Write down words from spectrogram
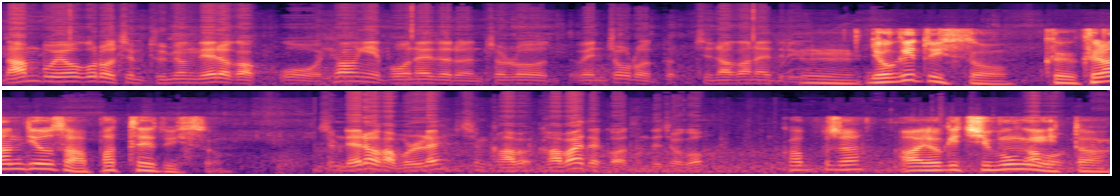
남부역으로 지금 두 명 내려갔고 형이 본 애들은 절로 왼쪽으로 지나간 애들이고 음 여기도 있어. 그 그란디오스 아파트에도 있어. 지금 내려가 볼래? 지금 가, 가봐야 될 것 같은데 저거 가보자. 아 여기 지붕 위에 있다.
